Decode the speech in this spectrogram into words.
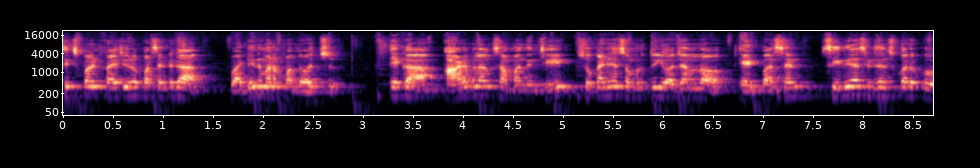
సిక్స్ పాయింట్ ఫైవ్ జీరో పర్సెంట్గా వడ్డీని మనం పొందవచ్చు. ఇక ఆడపిల్లలకు సంబంధించి సుకన్య సమృద్ధి యోజనలో ఎయిట్ పర్సెంట్ సీనియర్ సిటిజన్స్ కొరకు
